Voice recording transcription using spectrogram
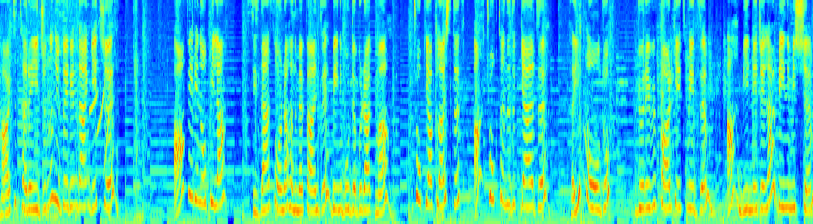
Kartı tarayıcının üzerinden geçir. Aferin Opila. Sizden sonra hanımefendi beni burada bırakma. Çok yaklaştık. Ah çok tanıdık geldi. Kayıp mı olduk? Görevi fark etmedim. Ah bilmeceler benim işim.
